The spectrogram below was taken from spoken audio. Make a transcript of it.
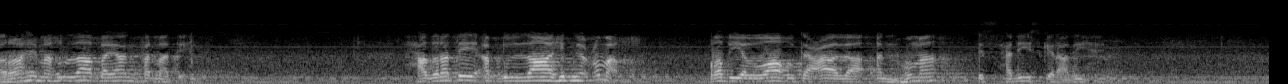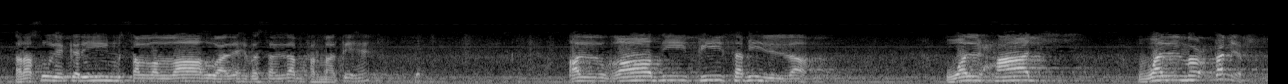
راہ محلہ بیان فرماتے ہیں۔ حضرت عبداللہ ابن عمر رضی اللہ تعالی عنہما اس حدیث کے راوی ہیں۔ رسول کریم صلی اللہ علیہ وسلم فرماتے ہیں الغادی فی سبیل اللہ والحاج والمعتمر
